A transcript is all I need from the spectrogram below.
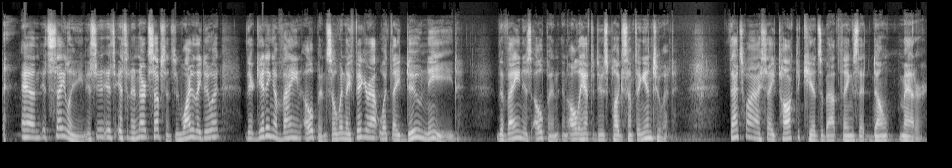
and it's saline. It's, it's, it's an inert substance. And why do they do it? They're getting a vein open. So when they figure out what they do need, the vein is open and all they have to do is plug something into it. That's why I say talk to kids about things that don't matter.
